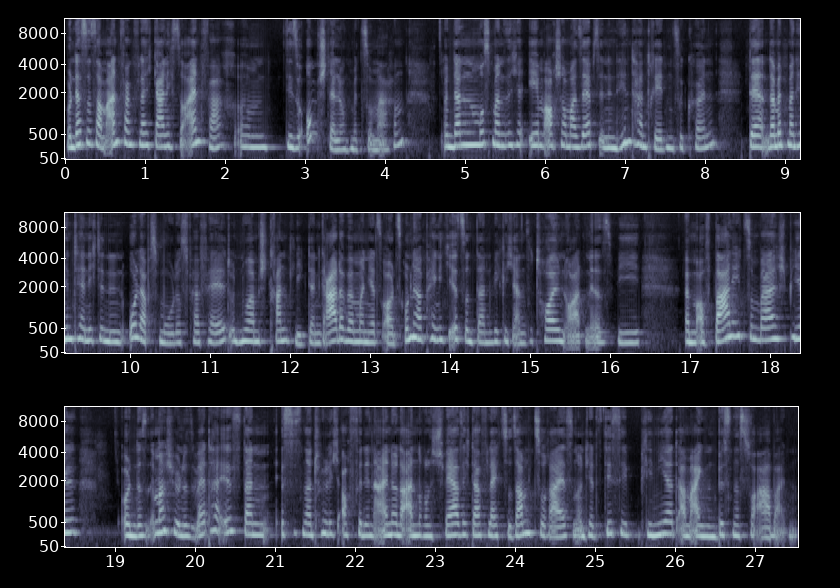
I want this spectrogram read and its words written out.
Und das ist am Anfang vielleicht gar nicht so einfach, ähm, diese Umstellung mitzumachen. Und dann muss man sich eben auch schon mal selbst in den Hintern treten zu können, damit man hinterher nicht in den Urlaubsmodus verfällt und nur am Strand liegt. Denn gerade wenn man jetzt ortsunabhängig ist und dann wirklich an so tollen Orten ist wie ähm, auf Bali zum Beispiel und es immer schönes Wetter ist, dann ist es natürlich auch für den einen oder anderen schwer, sich da vielleicht zusammenzureißen und jetzt diszipliniert am eigenen Business zu arbeiten.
